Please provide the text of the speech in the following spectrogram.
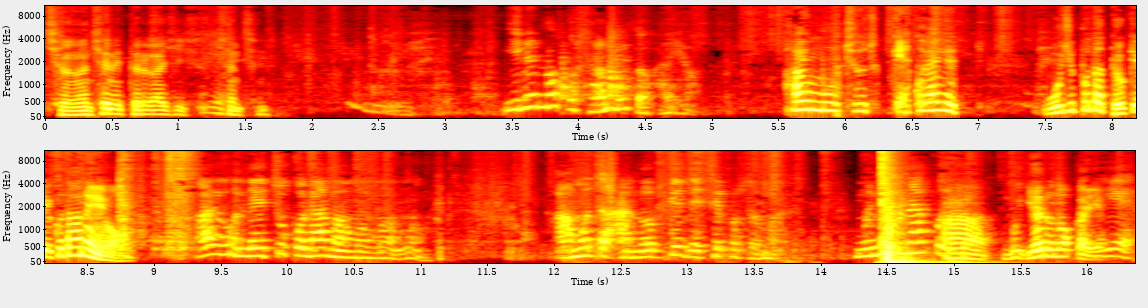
천천히 들어가시죠, 예. 천천히. 이래 놓고 삼해도 가요. 아유, 뭐, 저, 저 깨끗하게, 우리 집보다 더 깨끗하네요. 아이고 내 죽고 나면 뭐 뭐 뭐. 아무도 안 없겠지 싶어서 뭐. 문 열어놨고. 아, 뭐, 열어놓을까요? 예.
